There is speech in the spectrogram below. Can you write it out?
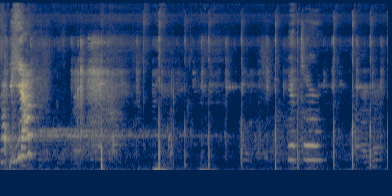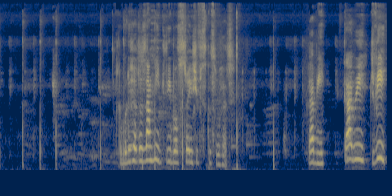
No i ja... Nie to... Gabrysia, to zamknij drzwi, bo w stroju się wszystko słychać. Gabi, Gabi, drzwi!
